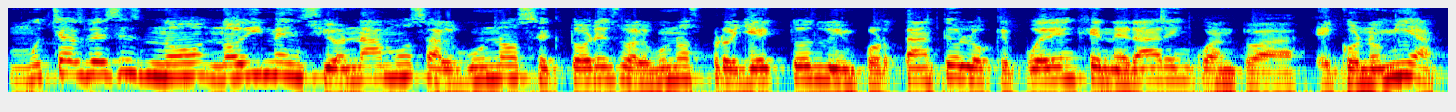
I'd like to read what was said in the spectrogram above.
muchas veces no, no dimensionamos algunos sectores o algunos proyectos lo importante o lo que pueden generar en cuanto a economía.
